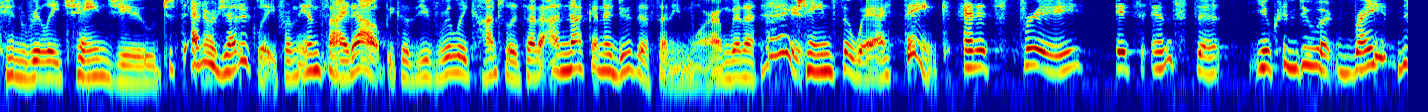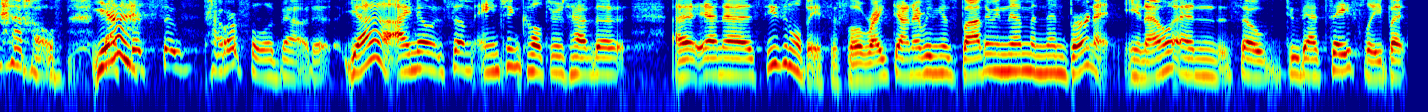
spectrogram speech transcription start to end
can really change you just energetically from the inside out because you've really consciously said, I'm not going to do this anymore. I'm going right. to change the way I think. And it's free it's instant. You can do it right now. Yeah. That's what's so powerful about it. Yeah, I know some ancient cultures have the, uh, on a seasonal basis, they'll write down everything that's bothering them and then burn it, you know, and so do that safely. But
